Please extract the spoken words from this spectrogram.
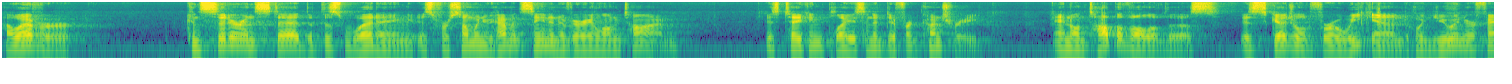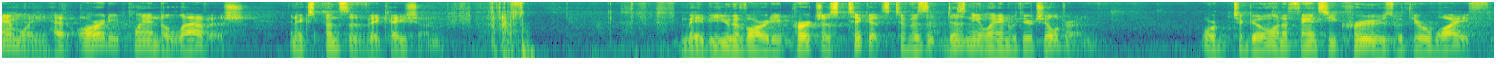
However, consider instead that this wedding is for someone you haven't seen in a very long time, is taking place in a different country, and on top of all of this, is scheduled for a weekend when you and your family had already planned a lavish and expensive vacation. Maybe you have already purchased tickets to visit Disneyland with your children, or to go on a fancy cruise with your wife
